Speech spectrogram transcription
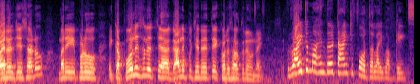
వైరల్ చేశాడు. మరి ఇప్పుడు ఇక పోలీసుల గాలింపు చర్య అయితే కొనసాగుతూనే ఉన్నాయి. Right Mahender thank you for the live updates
